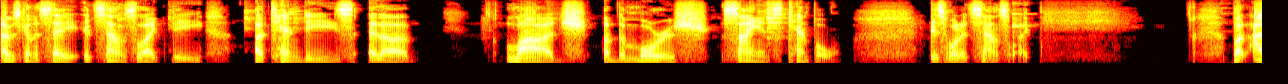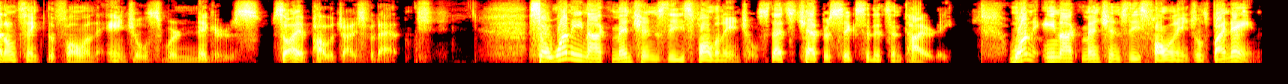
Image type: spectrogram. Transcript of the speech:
I was going to say it sounds like the attendees at a lodge of the Moorish Science Temple, is what it sounds like. But I don't think the fallen angels were niggers, so I apologize for that. So 1 Enoch mentions these fallen angels. That's chapter 6 in its entirety. 1 Enoch mentions these fallen angels by name.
